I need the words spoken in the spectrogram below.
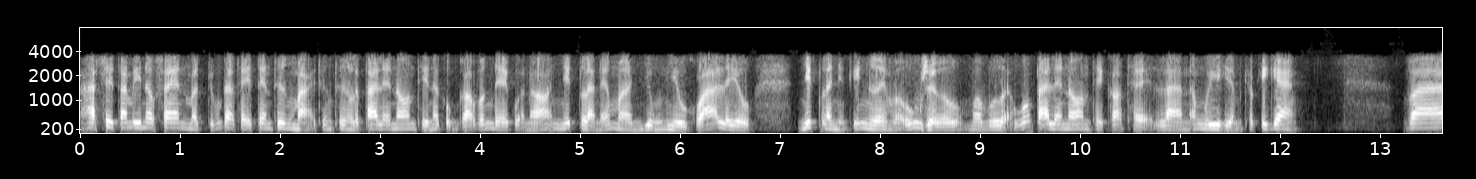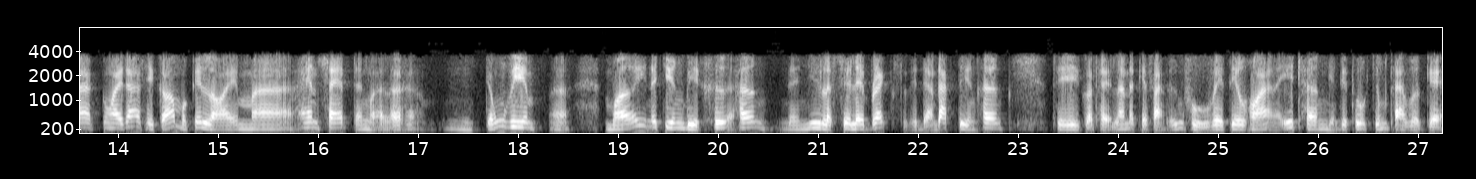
acetaminophen mà chúng ta thấy tên thương mại thường thường là Tylenol thì nó cũng có vấn đề của nó, nhất là nếu mà dùng nhiều quá liều, nhất là những cái người mà uống rượu mà vừa uống Tylenol thì có thể là nó nguy hiểm cho cái gan và ngoài ra thì có một cái loại mà NSAID gọi là ừ, chống viêm à, mới nó chuyên biệt hơn như là Celebrex thì đã đắt tiền hơn. Thì có thể là nó cái phản ứng phụ về tiêu hóa ít hơn những cái thuốc chúng ta vừa kể.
